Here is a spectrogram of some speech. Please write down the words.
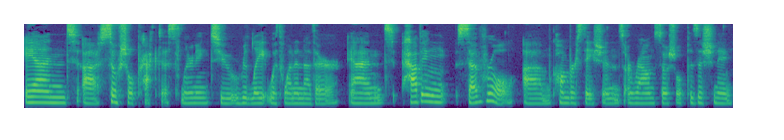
and uh, social practice, learning to relate with one another, and having several um, conversations around social positioning,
